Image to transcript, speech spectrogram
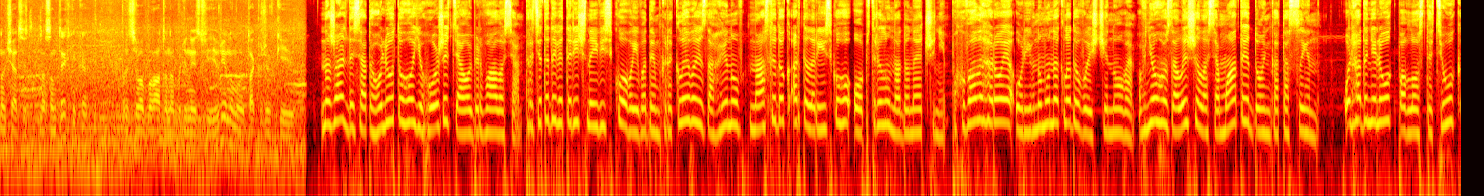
навчатися на сантехніка, працював багато на будівництві і в Рівному, також і в Києві. На жаль, 10 лютого його життя обірвалося. 39-річний військовий Вадим Крикливий загинув внаслідок артилерійського обстрілу на Донеччині. Поховали героя у рівному на кладовищі Нове. В нього залишилася мати, донька та син. Ольга Данілюк, Павло Стецюк.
